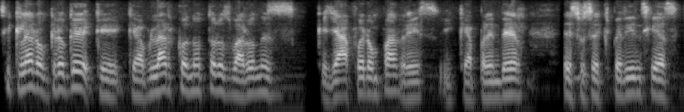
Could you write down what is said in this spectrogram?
Sí, claro, creo que, que, hablar con otros varones que ya fueron padres y que aprender de sus experiencias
